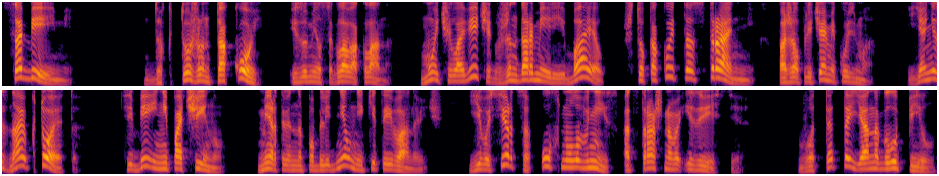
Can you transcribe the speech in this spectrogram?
С обеими. Да кто же он такой? Изумился глава клана. Мой человечек в жандармерии баял, что какой-то странник, пожал плечами Кузьма. Я не знаю, кто это. Тебе и не по чину. Мертвенно побледнел Никита Иванович. Его сердце ухнуло вниз от страшного известия. Вот это я наглупил.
